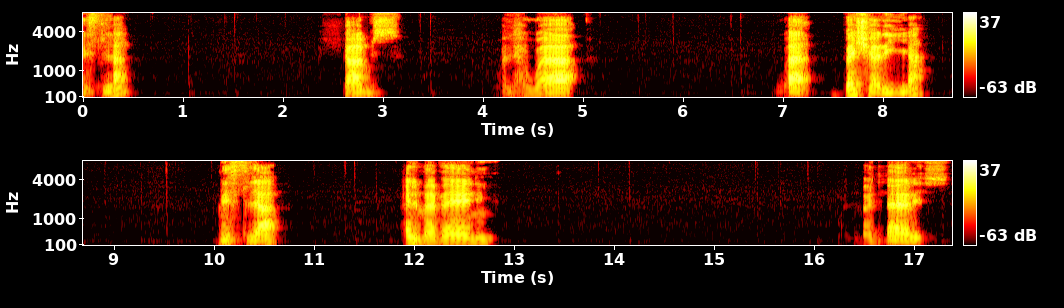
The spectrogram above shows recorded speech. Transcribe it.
مثل الشمس والهواء وبشرية مثل المباني المدارس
